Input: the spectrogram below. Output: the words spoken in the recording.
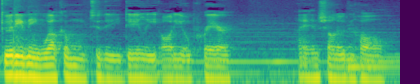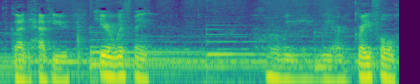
Good evening. Welcome to the daily audio prayer. I am Sean Odenhall. Glad to have you here with me. We, we are grateful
